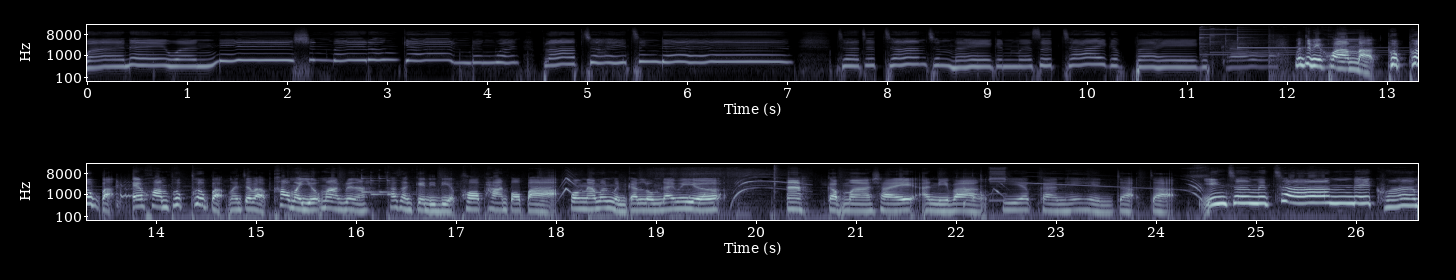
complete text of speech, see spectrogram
ว่าในวันนี้ฉันไม่ต้องการรางวัลปลอบใจทั้งนั้นเธอจะทำทำไมกันเมื่อสุดท้ายก็ไปกับเขา มันจะมีความแบบพึบพึบๆอะไอความพึบพึบๆอะมันจะแบบเข้ามาเยอะมากด้วยนะ ถ้าสังเกตดีๆพอพานปอปาฟองน้ำมันเหมือนกันลมได้ไม่เยอะ อะ กลับมาใช้อันนี้บ้าง เทียบกันให้เห็นจะจะยิ่งเธอมาทำด้วยความ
